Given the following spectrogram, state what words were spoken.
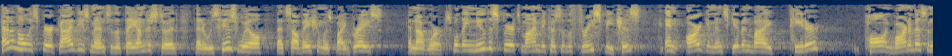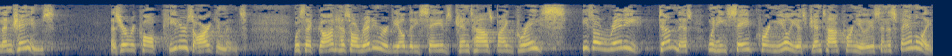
How did the Holy Spirit guide these men so that they understood that it was His will that salvation was by grace and not works? Well, they knew the Spirit's mind because of the three speeches and arguments given by Peter, Paul and Barnabas, and then James. As you'll recall, Peter's argument was that God has already revealed that He saves Gentiles by grace. He's already done this when He saved Cornelius, Gentile Cornelius, and his family.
